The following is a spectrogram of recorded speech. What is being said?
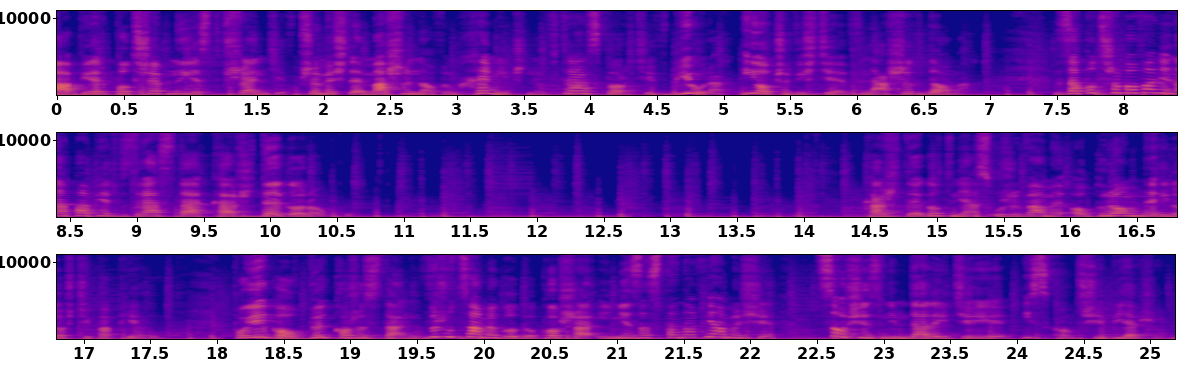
Papier potrzebny jest wszędzie w przemyśle maszynowym, chemicznym, w transporcie, w biurach i oczywiście w naszych domach. Zapotrzebowanie na papier wzrasta każdego roku. Każdego dnia zużywamy ogromne ilości papieru. Po jego wykorzystaniu wyrzucamy go do kosza i nie zastanawiamy się, co się z nim dalej dzieje i skąd się bierze.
